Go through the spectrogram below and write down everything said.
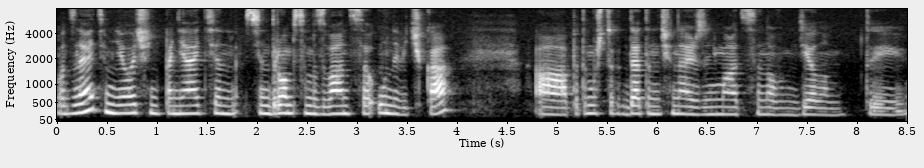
вот знаете, мне очень понятен синдром самозванца у новичка, а, потому что когда ты начинаешь заниматься новым делом, ты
